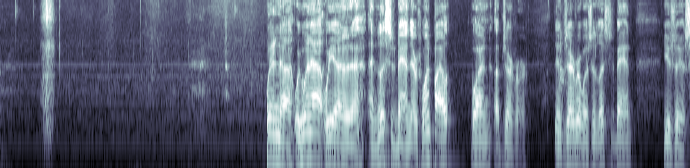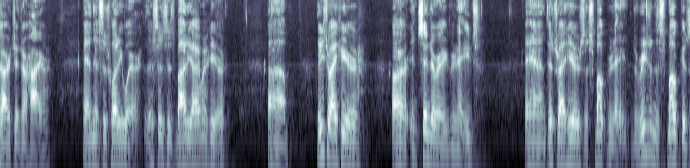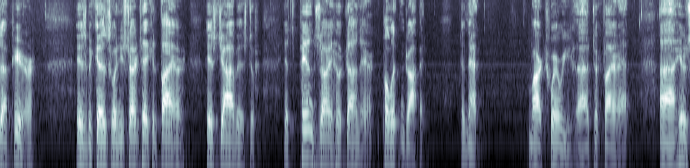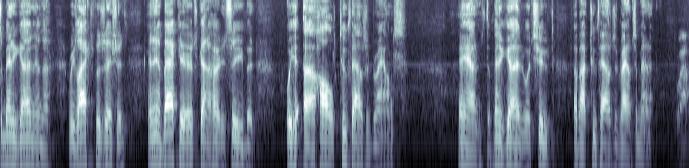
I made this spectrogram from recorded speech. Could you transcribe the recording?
when uh, we went out, we had an enlisted man. There was one pilot, one observer. The observer was an enlisted man, usually a sergeant or higher. And this is what he wear. This is his body armor here. Uh, these right here are incendiary grenades, and this right here is a smoke grenade. The reason the smoke is up here is because when you start taking fire, his job is to, its pin's already hooked on there, pull it and drop it. Then that marks where we uh, took fire at. Uh, here's the minigun in the relaxed position. And then back here, it's kind of hard to see, but we uh, hauled 2,000 rounds. And the minigun would shoot about 2,000 rounds a minute. Wow.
